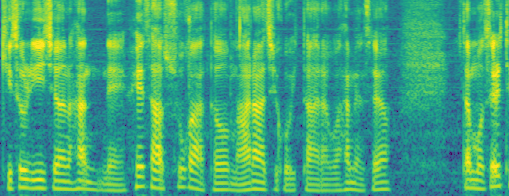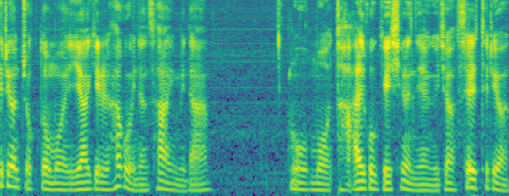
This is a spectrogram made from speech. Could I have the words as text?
기술 이전한 네, 회사 수가 더 많아지고 있다라고 하면서요. 일단 뭐 셀트리온 쪽도 뭐 이야기를 하고 있는 상황입니다. 뭐 뭐 다 알고 계시는 내용이죠. 셀트리온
